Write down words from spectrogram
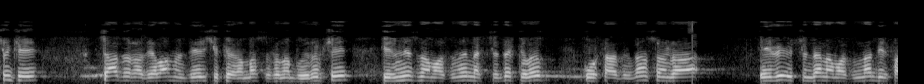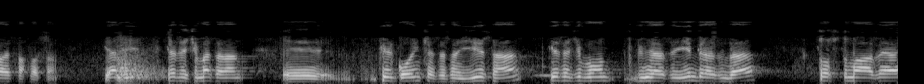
Çünki Cabir radiyallahu anh deyir ki, Peyğəmbər s.ə.v buyurub ki, biriniz namazını məsciddə qılıb qurtardıqdan sonra evi üçündə namazından bir faiz saxlasın. Yəni, necə ki, məsələn, e, bir qoyun kəsəsən, yiyirsən, deyirsən ki, bunun birazını yiyim, birazını da dostuma və ya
